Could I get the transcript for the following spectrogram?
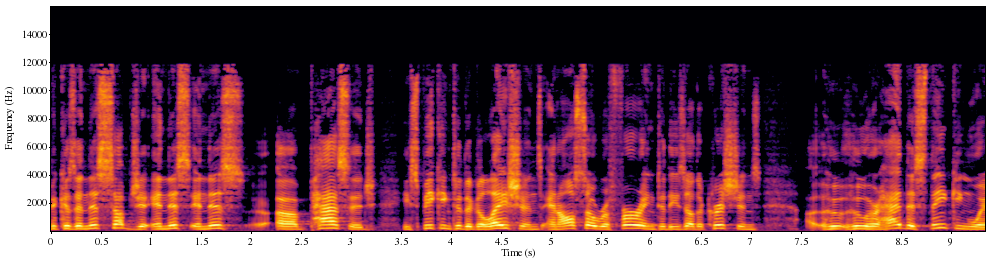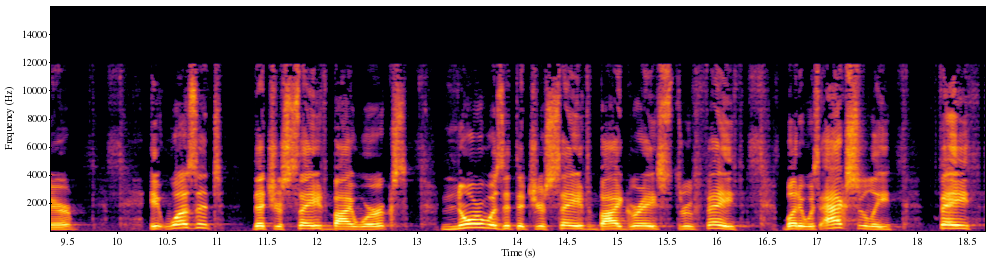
Because in this subject, in this, in this uh, passage, he's speaking to the Galatians and also referring to these other Christians uh, who, who had this thinking where it wasn't that you're saved by works, nor was it that you're saved by grace through faith, but it was actually faith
